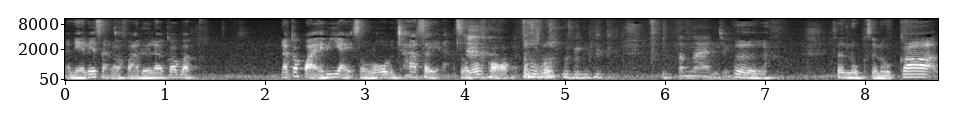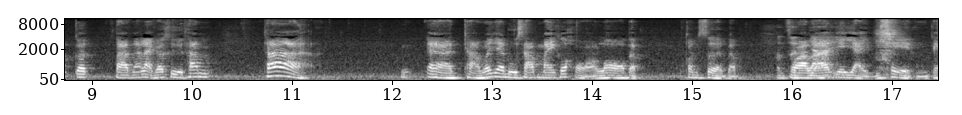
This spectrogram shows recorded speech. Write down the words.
อันนี้เล่นสายล่อฟ้าด้วยแล้วก็แบบ แล้วก็ปล่อยให้พี่ใหญ่โซโล่เป็นชาติเศษอะโซโล่กองตำนานจริงเออ สนุกสนุกก็ก็ตามนั้นแหละก็คือถ้าถ้าอ่าถามว่าจะดูซ้ำไหมก็ขอรอแบบคอนเสิร์ตแบบคอนเสิร์ตวาระใหญ่ใหญ่ๆพิเศษของแก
